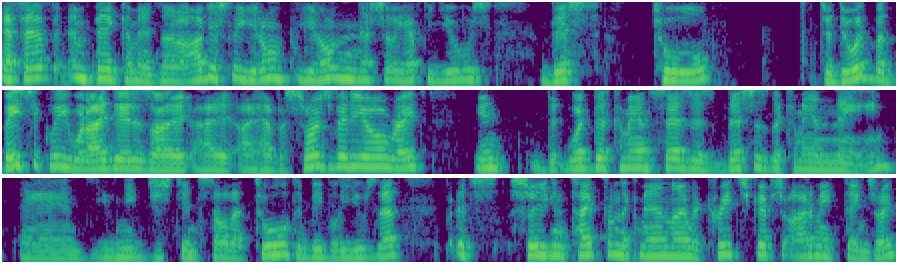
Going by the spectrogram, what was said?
ffmpeg commands. Now obviously you don't you don't necessarily have to use this tool to do it but basically what I did is I I, I have a source video right in the, what the command says is this is the command name and you need just to install that tool to be able to use that. But it's so you can type from the command line or create scripts or automate things right?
